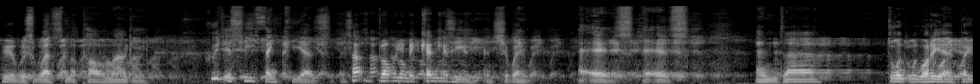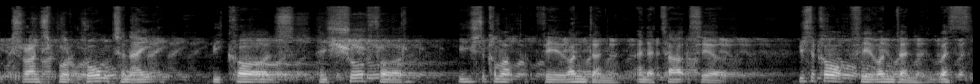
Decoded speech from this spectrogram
who was with my pal Maggie, who does he think he is? Is that Billy Mackenzie? And she went, It is, it is. And uh, don't worry about transport home tonight because his chauffeur, he used to come up from London in a taxi. He used to come up from London with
